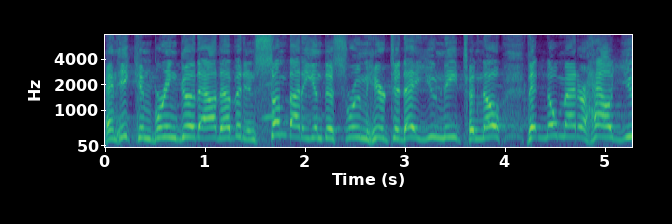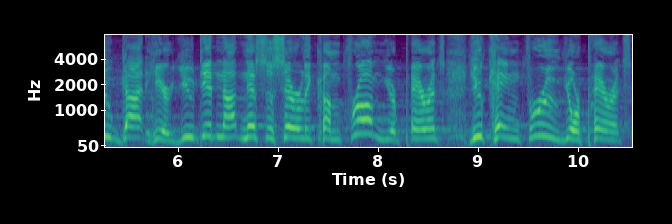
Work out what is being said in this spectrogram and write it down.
and he can bring good out of it. And somebody in this room here today, you need to know that no matter how you got here, you did not necessarily come from your parents, you came through your parents.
